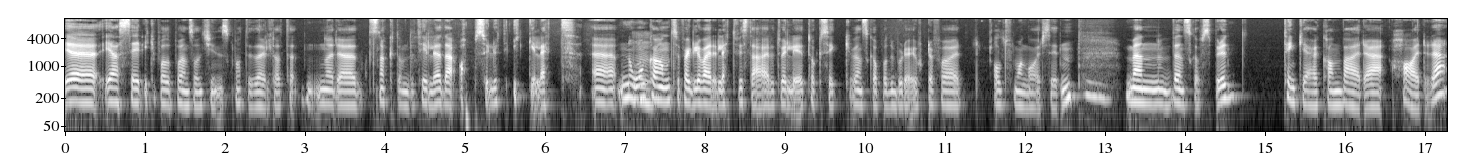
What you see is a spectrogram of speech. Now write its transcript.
jeg, jeg ser ikke på det på en sånn kynisk måte i det hele tatt. Når jeg snakket om det tidligere, det er absolutt ikke lett. Eh, noen Mm. kan selvfølgelig være lett hvis det er et veldig toxic vennskap, og du burde ha gjort det for altfor mange år siden. Men vennskapsbrudd tenker jeg kan være hardere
